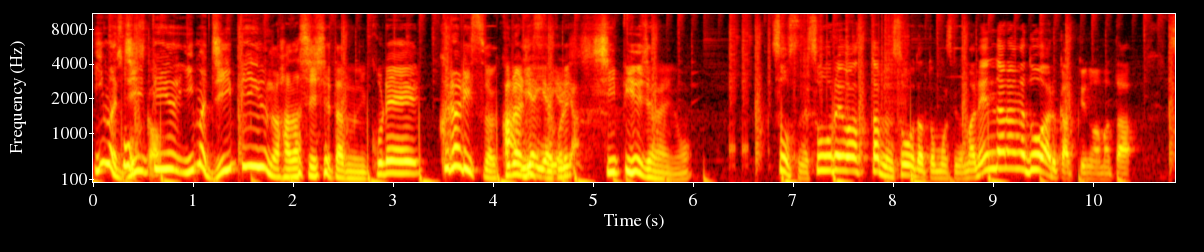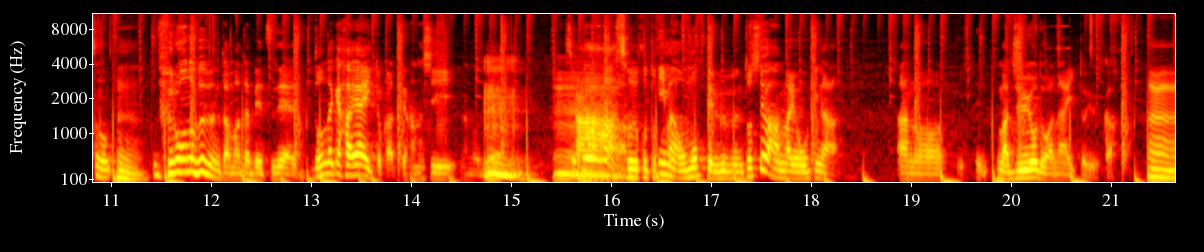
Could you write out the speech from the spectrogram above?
今 GPU 今 GPU の話してたのにこれクラリスはクラリスでこれ CPU じゃないの？そうですね。それは多分そうだと思うんですけど、まあ、レンダラーがどうあるかっていうのはまたそのうん。フローの部分とはまた別でどんだけ早いとかっていう話なので、うんうん。そこはまああーそういうことか。今思ってる部分としてはあんまり大きなあの、まあ、重要度はないというか。うんうんう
